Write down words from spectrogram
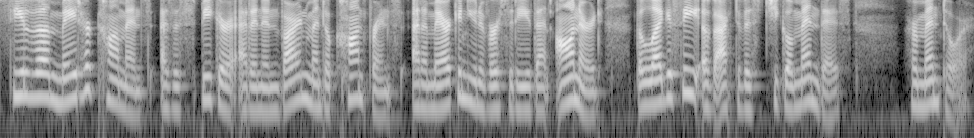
Silva made her comments as a speaker at an environmental conference at American University that honored the legacy of activist Chico Mendes, her mentor.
